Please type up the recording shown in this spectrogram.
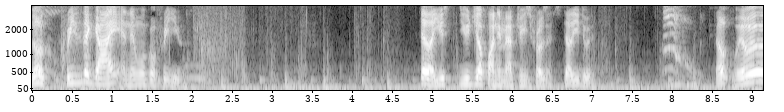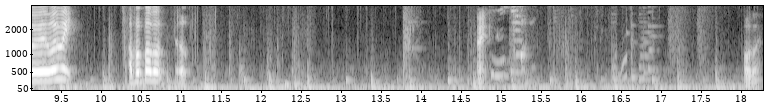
Look, freeze the guy, and then we'll go free you. Stella, you you jump on him after he's frozen. Stella, you do it. Oh, wait, wait, wait, wait, wait! Up, up, up, up! Oh. Alright, Can you get? hold on.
